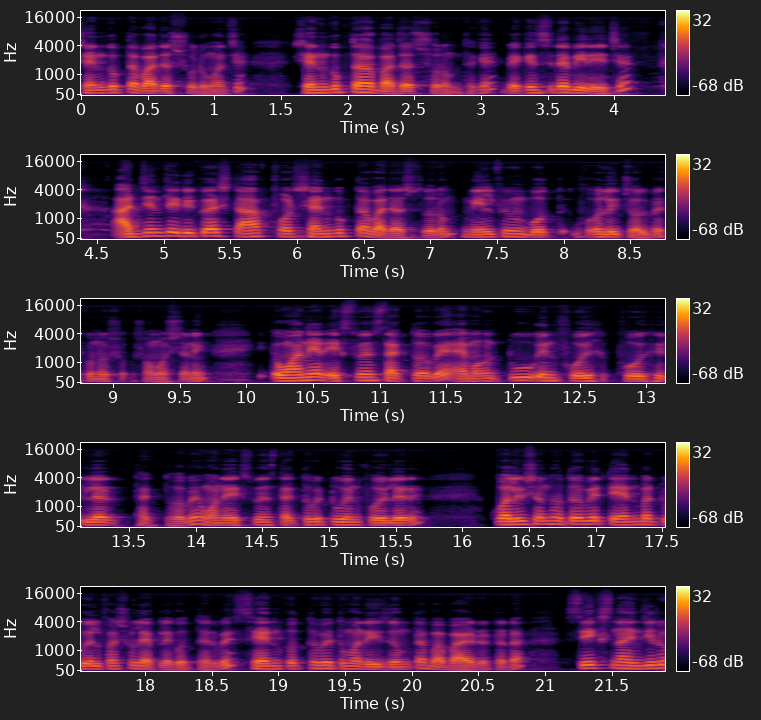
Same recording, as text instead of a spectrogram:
সেনগুপ্তা বাজার শোরুম আছে। সেনগুপ্তা বাজার শোরুম থেকে ভ্যাকেন্সিটা বেরিয়েছে urgently request staff for Sengupta বাজার শোরুম। মেল ফিমেল বোথ হলেই চলবে, কোনো সমস্যা নেই। ওয়ান ইয়ার এক্সপিরিয়েন্স থাকতে হবে এবং two and four four wheeler থাকতে হবে। ওয়ান ইয়ার এক্সপিরিয়েন্স থাকতে হবে টু এন ফোর হুইলারে কোয়ালিফিকেশন হতে হবে টেন বা টুয়েলভ পাস হলে অ্যাপ্লাই করতে পারবে। সেন্ড করতে হবে তোমার রিজুমটা বা বায়োডাটাটা six nine zero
